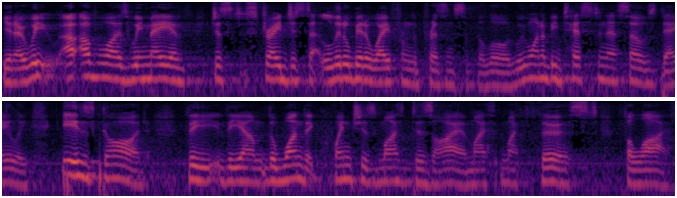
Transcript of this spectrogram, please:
You know, we, otherwise, we may have just strayed just a little bit away from the presence of the Lord. We want to be testing ourselves daily. Is God the, the, um, the one that quenches my desire, my, my thirst for life?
